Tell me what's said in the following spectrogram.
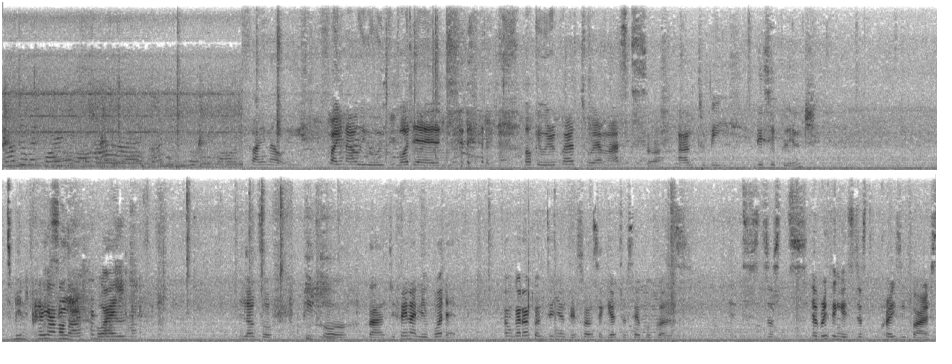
Welcome on board. Finally, finally we boarded. okay, we require to wear masks so, and to be disciplined. It's been crazy while lots of people, but we finally boarded. I'm gonna continue this once I get to Cebu because it's just everything is just crazy fast.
